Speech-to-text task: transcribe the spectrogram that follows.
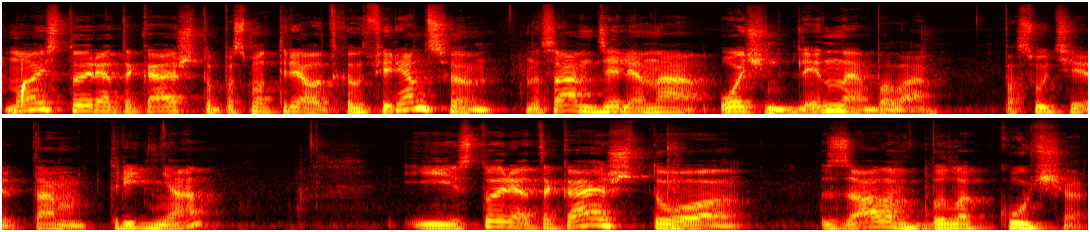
Но история такая, что посмотрел эту конференцию. На самом деле она очень длинная была. По сути, там три дня. И история такая, что залов было куча.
